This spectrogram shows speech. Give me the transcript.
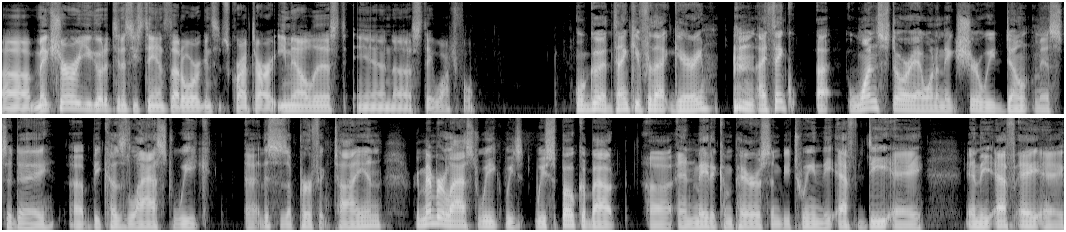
uh, make sure you go to TennesseeStands.org and subscribe to our email list and uh, stay watchful. Well, good. Thank you for that, Gary. I think uh, one story I want to make sure we don't miss today, uh, because last week, uh, this is a perfect tie-in. Remember last week we we spoke about uh, and made a comparison between the FDA and the FAA,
